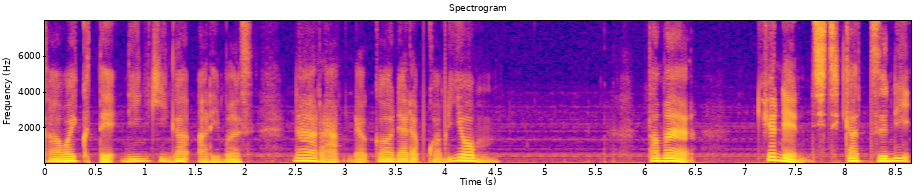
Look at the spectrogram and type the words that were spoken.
คาวายคุเตะนิงคิกะอาริมัสน่ารักแล้วก็ได้รับความนิยม ต่อมา去年7月に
